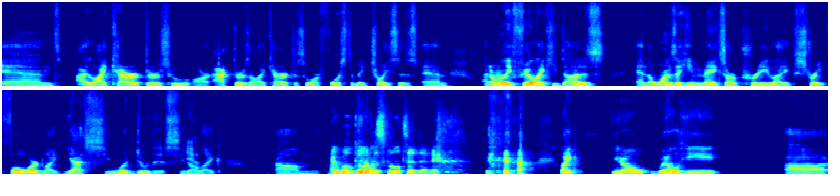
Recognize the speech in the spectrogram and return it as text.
And I like characters who are actors, I like characters who are forced to make choices and I don't really feel like he does and the ones that he makes are pretty like straightforward like yes, you would do this, you Yeah. know, like um I will You go know- to school today. like you know will he uh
